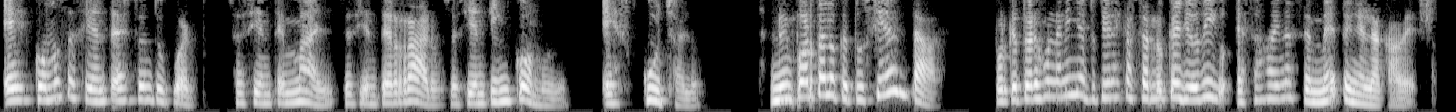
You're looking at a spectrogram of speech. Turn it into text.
Es cómo se siente esto en tu cuerpo. Se siente mal, se siente raro, se siente incómodo. Escúchalo. No importa lo que tú sientas, porque tú eres una niña, tú tienes que hacer lo que yo digo. Esas vainas se meten en la cabeza.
